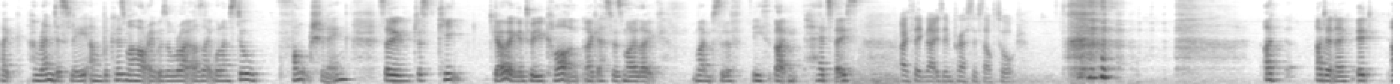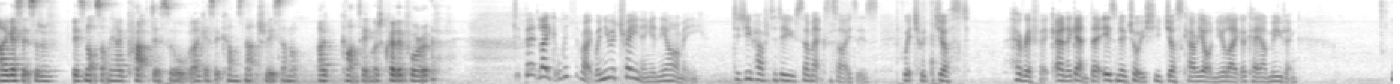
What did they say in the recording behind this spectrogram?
like horrendously and because my heart rate was all right, I was like, well, I'm still functioning. So just keep going until you can't, I guess was my like my sort of eth- like headspace. I think that is impressive self talk. I I don't know. It I guess it's sort of it's not something I practice or I guess it comes naturally, so I'm not I can't take much credit for it. But like with right, when you were training in the army, did you have to do some exercises which were just horrific? And again, there is no choice. You just carry on. You're like, okay, I'm moving.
